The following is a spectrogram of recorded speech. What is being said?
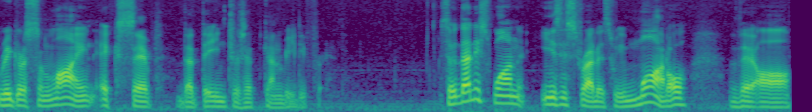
regression line except that the intercept can be different. So that is one easy strategy. We model the, uh,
